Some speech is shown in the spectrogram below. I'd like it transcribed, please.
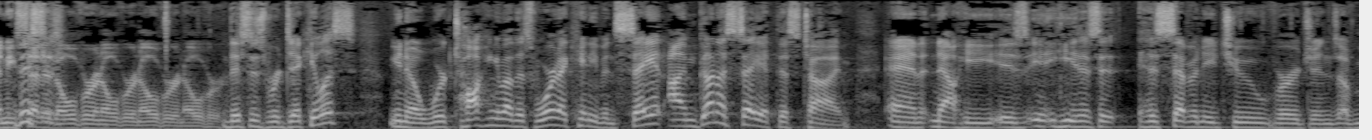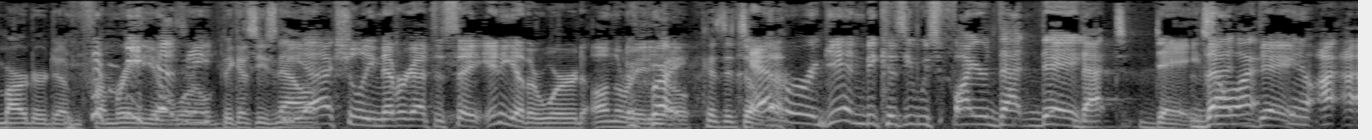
and he this said is- it over and over and over and over. This is ridiculous. You know, we're talking about this word. I can't even say it. I'm gonna say it this time. And now he is. He has his 72 virgins of martyrdom from Radio Yes, he- World because he's now. He actually never got to say any other word on the radio. Right, 'cause it's over. ever again because he was fired that day. that day. That so I, day. You know, I, I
